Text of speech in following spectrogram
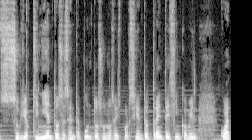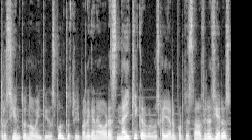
subió 560 puntos, 1,6%, 35.492 puntos. Principales ganadoras Nike, que recordemos que ayer reportó estados financieros,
